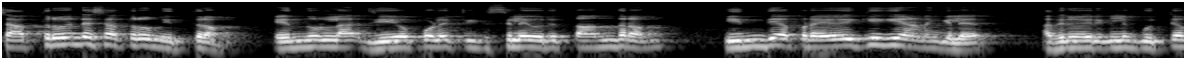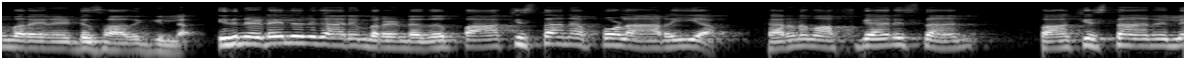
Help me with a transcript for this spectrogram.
ശത്രുവിന്റെ ശത്രു മിത്രം എന്നുള്ള ജിയോ പൊളിറ്റിക്സിലെ ഒരു തന്ത്രം ഇന്ത്യ പ്രയോഗിക്കുകയാണെങ്കിൽ അതിനൊരിക്കലും കുറ്റം പറയാനായിട്ട് സാധിക്കില്ല. ഇതിനിടയിൽ ഒരു കാര്യം പറയേണ്ടത് പാകിസ്ഥാൻ അപ്പോൾ അറിയാം. കാരണം അഫ്ഗാനിസ്ഥാൻ പാകിസ്ഥാനിൽ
